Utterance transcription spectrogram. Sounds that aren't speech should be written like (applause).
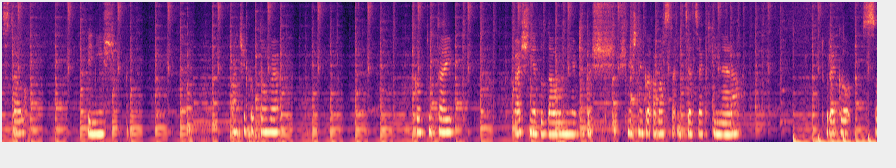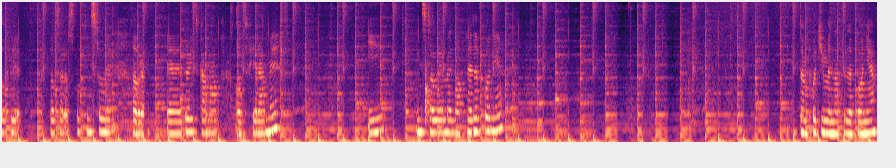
start, finish. Macie gotowe. Tylko tutaj właśnie dodało mi jakiegoś śmiesznego Avasta i CC Cleanera którego sobie chyba zaraz odinstaluję. Dobra, e, Map otwieramy i instalujemy na telefonie. Potem wchodzimy na telefonie.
